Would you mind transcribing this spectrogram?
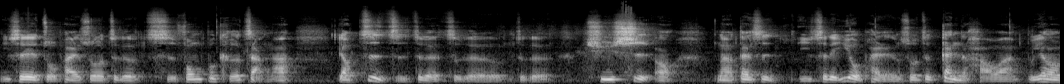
以色列左派说，这个此风不可长啊。要制止这个这个这个趋势哦，那但是以色列右派的人说这干得好啊，不要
